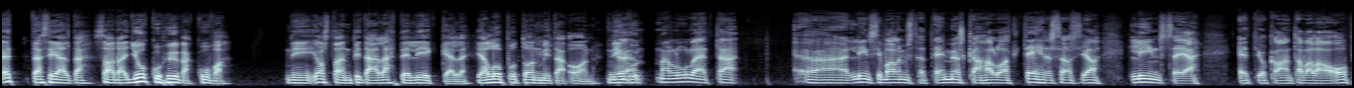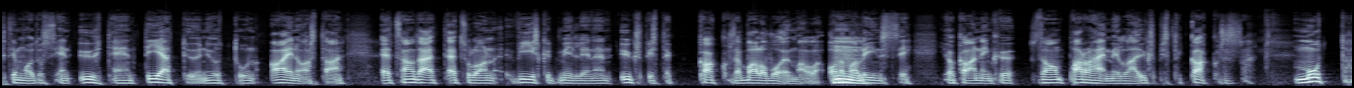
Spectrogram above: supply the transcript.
että sieltä saadaan joku hyvä kuva, niin jostain pitää lähteä liikkeelle ja loput on mitä on. Niin kun... Mä luulen, että linssivalmistajat ei myöskään halua tehdä sellaisia linssejä, että joka on tavallaan optimoitu siihen yhteen tiettyyn juttuun ainoastaan. Että sanotaan, että, että sulla on 50 millinen 1,2 valovoimalla oleva mm. linssi, joka on niin kuin, se on parhaimmillaan 1,2. Mutta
